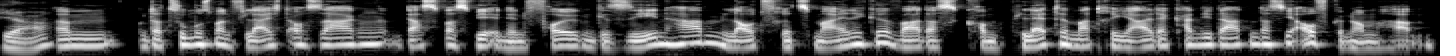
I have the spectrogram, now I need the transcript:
Ja. Ähm, und dazu muss man vielleicht auch sagen, das, was wir in den Folgen gesehen haben, laut Fritz Meinecke, war das komplette Material der Kandidaten, das sie aufgenommen haben.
